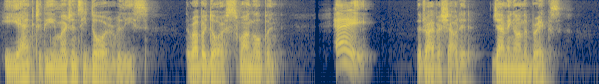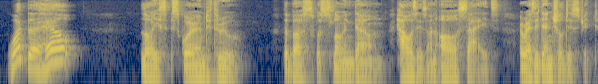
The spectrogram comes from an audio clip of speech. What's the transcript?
He yanked the emergency door release. The rubber door swung open. Hey! The driver shouted jamming on the brakes. What the hell? Loyce squirmed through. The bus was slowing down, houses on all sides, a residential district,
